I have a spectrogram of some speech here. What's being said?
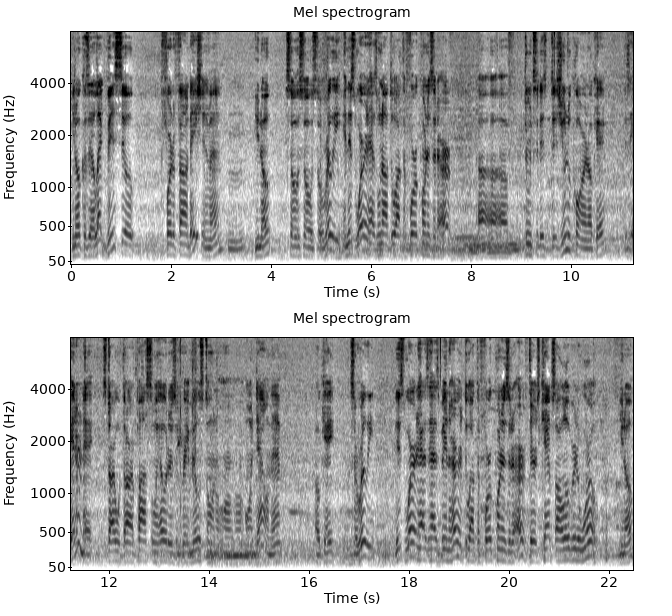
you know, because the elect been sealed for the foundation, man. Mm-hmm. You know, so so so really, and this word has went out throughout the four corners of the earth, uh, uh, uh, through to this this unicorn. Okay, this internet, starting with our apostle and elders of Great Millstone on, on, on down, man. Okay, so really, this word has has been heard throughout the four corners of the earth. There's camps all over the world, you know.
